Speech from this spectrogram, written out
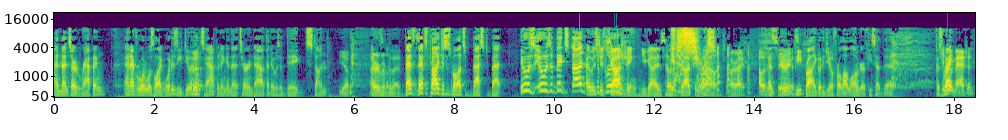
and then started rapping and everyone was like, what is he doing? What's happening? And then it turned out that it was a big stunt. Yep, I remember that. That's, that's probably Jussie Smollett's best bet. It was, it was a big stunt. I was to just prove. joshing you guys. I was Yeah. joshing around. All right. I wasn't He, serious. he'd probably go to jail for a lot longer if he said that. Because Can right, you imagine?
